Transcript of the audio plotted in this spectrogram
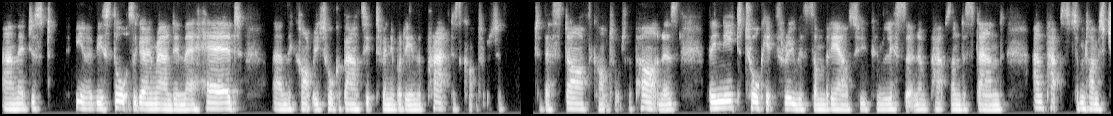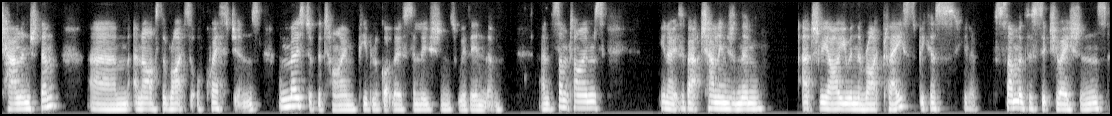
and they're just you know these thoughts are going around in their head um, they can't really talk about it to anybody in the practice, can't talk to, to their staff, can't talk to the partners. They need to talk it through with somebody else who can listen and perhaps understand and perhaps sometimes challenge them um, and ask the right sort of questions. And most of the time, people have got those solutions within them. And sometimes, you know, it's about challenging them. Actually, are you in the right place? Because, you know, some of the situations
